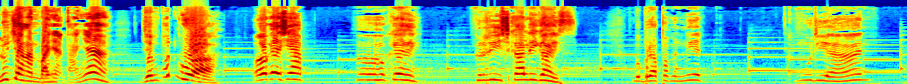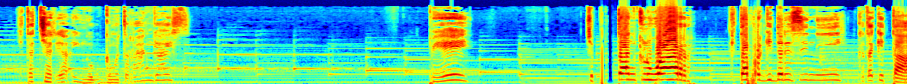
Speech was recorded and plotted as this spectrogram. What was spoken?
Lu jangan banyak tanya. Jemput gua. Oke siap. Oke. Ngeri sekali guys. Beberapa menit. Kemudian Kita chat ya Ih gemeteran guys. P. Cepetan keluar. Kita pergi dari sini Kata kita.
